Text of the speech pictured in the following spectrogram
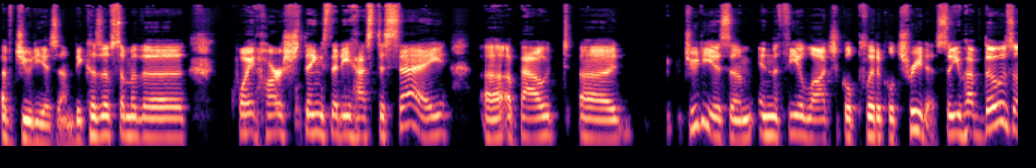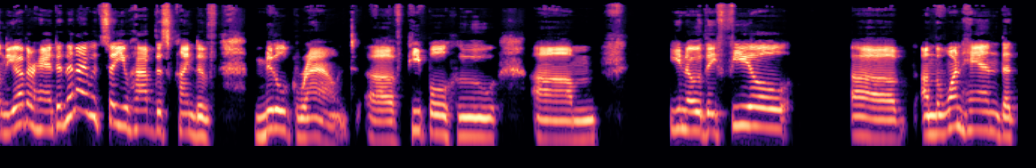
of Judaism because of some of the quite harsh things that he has to say uh, about uh, Judaism in the theological political treatise. So you have those on the other hand, and then I would say you have this kind of middle ground of people who, um, you know, they feel uh, on the one hand that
